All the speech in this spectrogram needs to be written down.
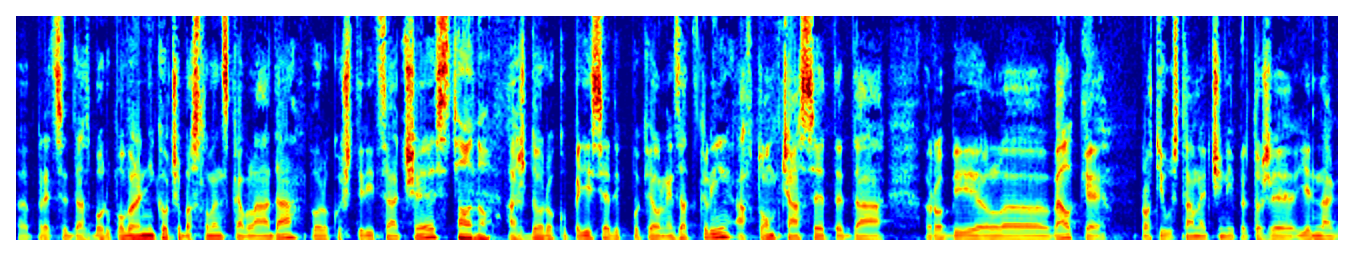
predseda zboru povereníkov, čo bola slovenská vláda po roku 46 Áno. až do roku 50, pokiaľ nezatkli a v tom čase teda robil e, veľké protiústavné činy, pretože jednak...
